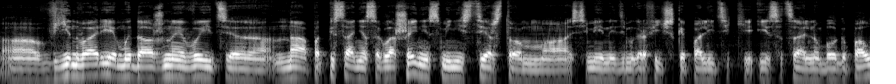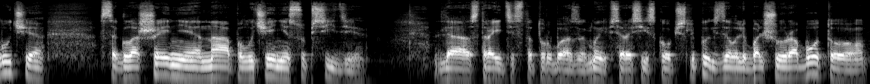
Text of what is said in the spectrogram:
в январе мы должны выйти на подписание соглашений с Министерством э, семейной демографической политики и социального благополучия, соглашение на получение субсидии для строительства турбазы. Мы, Всероссийское общество слепых, сделали большую работу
